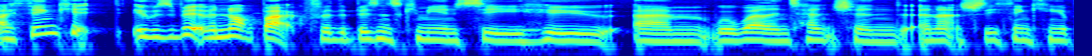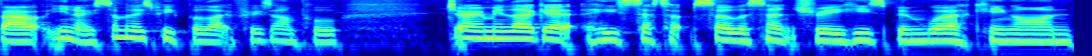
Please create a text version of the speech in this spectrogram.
I think it it was a bit of a knockback for the business community who um, were well intentioned and actually thinking about you know some of those people, like for example, Jeremy Leggett. He set up Solar Century. He's been working on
